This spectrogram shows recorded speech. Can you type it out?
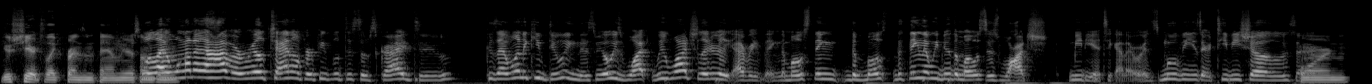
you share it to like friends and family or something. Well, I want to have a real channel for people to subscribe to because I want to keep doing this. We always watch. We watch literally everything. The most thing, the most, the thing that we do the most is watch media together. Whether it's movies or TV shows or porn.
